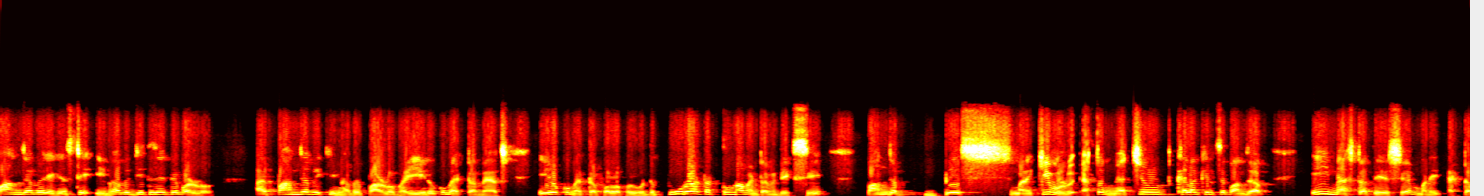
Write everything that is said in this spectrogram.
পাঞ্জাবের এগেনস্টে এইভাবে জিতে যেতে পারল। আর পাঞ্জাবে কীভাবে পারল ভাই? এরকম একটা ম্যাচ এরকম একটা ফলাফল করতে পুরাটা টুর্নামেন্ট আমি দেখছি, পাঞ্জাব বেশ মানে কি বলব, এত ম্যাচিউর খেলা খেলছে পাঞ্জাব। এই ম্যাচটাতে এসে মানে একটা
